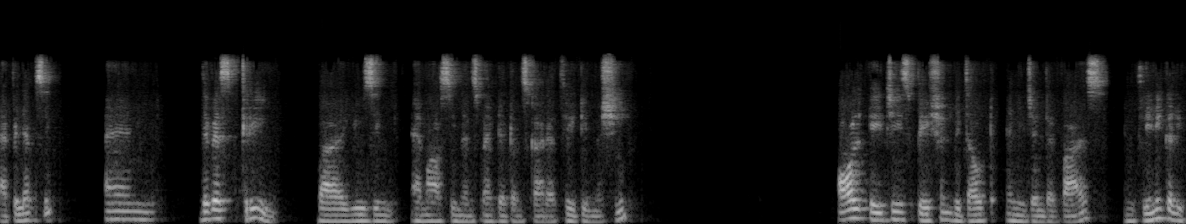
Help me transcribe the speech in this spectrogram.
epilepsy, and they were screened by using MR Siemens Magnetom Skyra 3T machine. All ages patient without any gender bias and clinically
